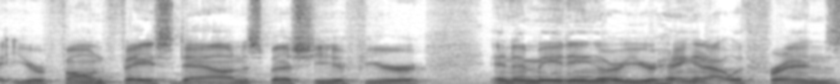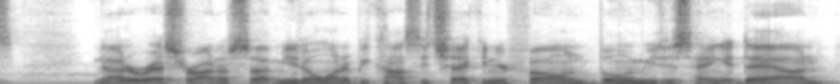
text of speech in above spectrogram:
your phone face down, especially if you're in a meeting or you're hanging out with friends, you know, at a restaurant or something, you don't want to be constantly checking your phone, boom, you just hang it down.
